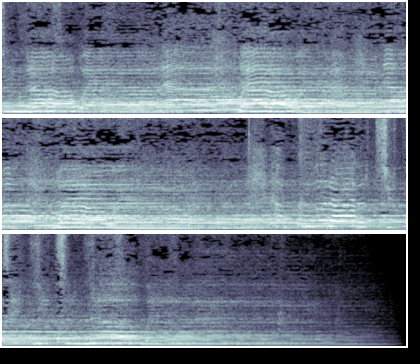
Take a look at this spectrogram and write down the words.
tonight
